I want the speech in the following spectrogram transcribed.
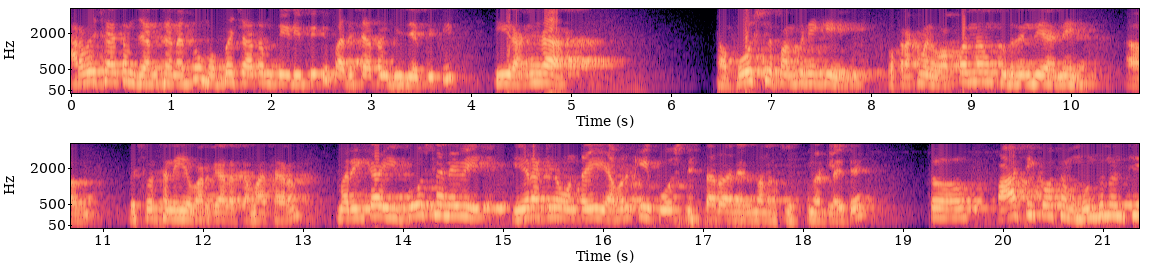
అరవై శాతం జనసేనకు ముప్పై శాతం టీడీపీకి పది శాతం బీజేపీకి ఈ రకంగా ఆ పోస్టుల పంపిణీకి ఒక రకమైన ఒప్పందం కుదిరింది అని విశ్వసనీయ వర్గాల సమాచారం. మరి ఇంకా ఈ పోస్టులు అనేవి ఏ రకంగా ఉంటాయి ఎవరికి ఈ పోస్టులు ఇస్తారు అనేది మనం చూసుకున్నట్లయితే సో పార్టీ కోసం ముందు నుంచి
